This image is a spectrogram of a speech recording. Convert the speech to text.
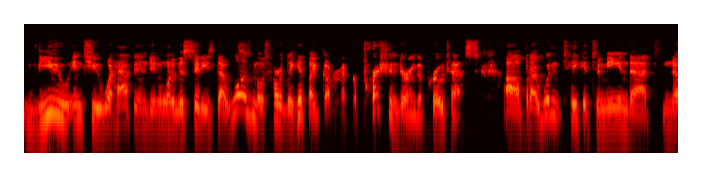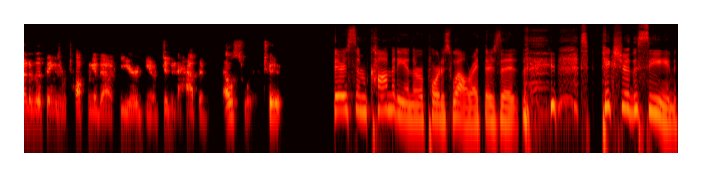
view into what happened in one of the cities that was most hardly hit by government repression during the protests. Uh, but I wouldn't take it to mean that none of the things we're talking about here, you know, didn't happen elsewhere too. There's some comedy in the report as well, right? There's a picture the scene.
